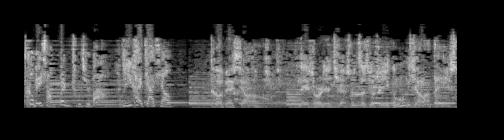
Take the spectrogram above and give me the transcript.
特别想奔出去吧，离开家乡。特别想。那时候也确实，这就是一个梦想了，等于是，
